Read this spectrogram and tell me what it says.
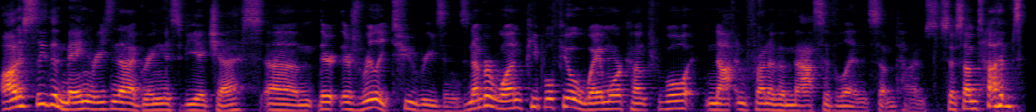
honestly, the main reason that I bring this VHS, um, there, there's really two reasons. Number one, people feel way more comfortable not in front of a massive lens sometimes. So sometimes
